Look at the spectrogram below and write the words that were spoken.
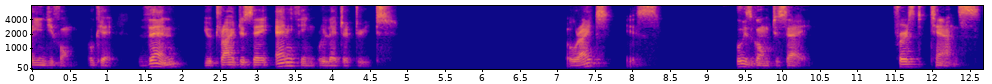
I N G form okay then you try to say anything related to it. All right? Yes. Who is going to say? First chance.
